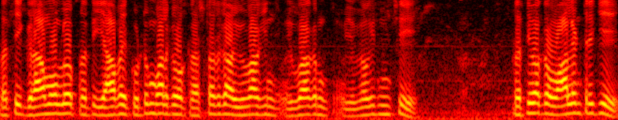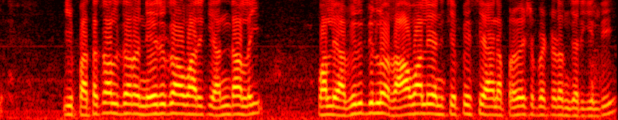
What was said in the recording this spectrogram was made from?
ప్రతి గ్రామంలో ప్రతి యాభై కుటుంబాలకు ఒక క్లస్టర్గా విభాగించి విభాగం విభజించి ప్రతి ఒక్క వాలంటీర్కి ఈ పథకాల ద్వారా నేరుగా వారికి అందాలి వాళ్ళు అభివృద్ధిలో రావాలి అని చెప్పేసి ఆయన ప్రవేశపెట్టడం జరిగింది.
